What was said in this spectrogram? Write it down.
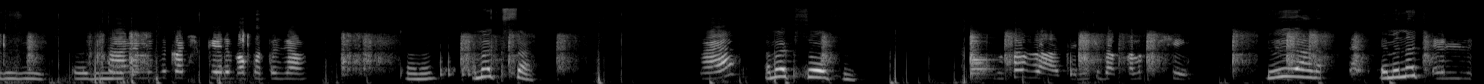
Şurayı bir aydınlat. Tanemizi kaçıp geri kapatacağım. Tamam. Ama kısa. He? Ama kısa olsun. Kısa zaten 2 dakikalık bir şey. Yo yo yani hemen aç. 50,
